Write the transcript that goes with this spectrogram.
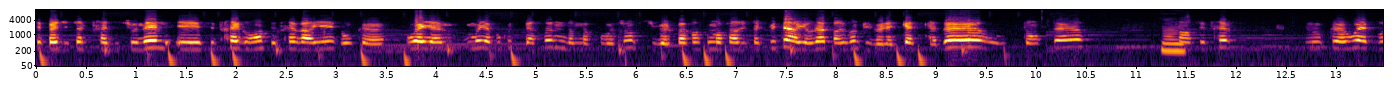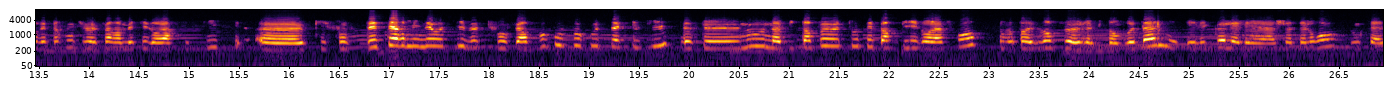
c'est pas du cirque traditionnel, et c'est très grand, c'est très varié. Donc euh, ouais, il y a, moi il y a beaucoup de personnes dans ma promotion qui veulent pas forcément faire du cirque plus tard. Il y en a par exemple, ils veulent être cascadeurs ou danseurs. Enfin, c'est très. Donc, euh, ouais, pour des personnes qui veulent faire un métier dans l'artistique, euh, qui sont déterminées aussi, parce qu'il faut faire beaucoup, beaucoup de sacrifices. Parce que nous, on habite un peu tous éparpillés dans la France. Par exemple, euh, j'habite en Bretagne et l'école, elle est à Châtellerault, donc c'est à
